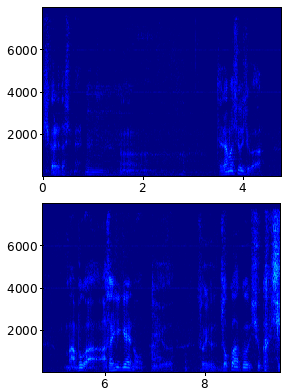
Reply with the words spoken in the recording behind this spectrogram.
惹かれたしね、うん。寺山修司は、まあ、僕は朝日芸能っていう、はい、そういう俗悪週刊誌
